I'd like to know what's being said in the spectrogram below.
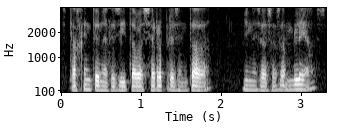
esta gente necesitaba ser representada en esas asambleas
